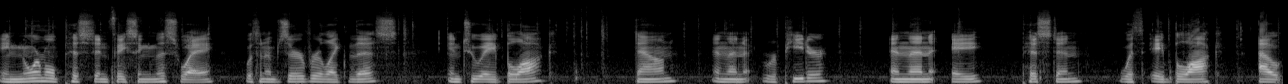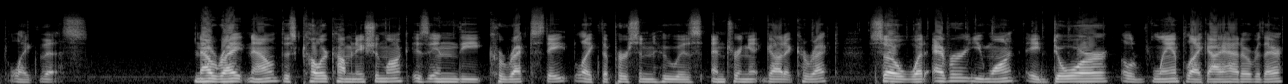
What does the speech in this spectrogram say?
A normal piston facing this way with an observer like this into a block down and then repeater and then a piston with a block out like this. Now right now, this color combination lock is in the correct state, like the person who is entering it got it correct. So whatever you want, a door, a lamp like I had over there,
